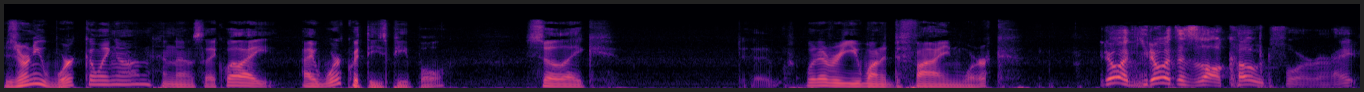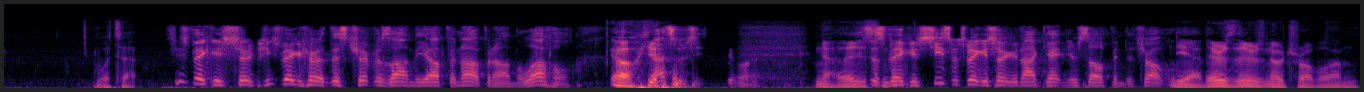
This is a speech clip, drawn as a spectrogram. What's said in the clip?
"Is there any work going on?" And I was like, "Well, I I work with these people, so like, whatever you want to define work. You know what? You know what this is all code for, right? What's that? She's making sure she's making sure that this trip is on the up and up and on the level. Oh yeah, That's what she's doing. No, She's there's just making she's just making sure you're not getting yourself into trouble. Yeah, there's there's no trouble. I'm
